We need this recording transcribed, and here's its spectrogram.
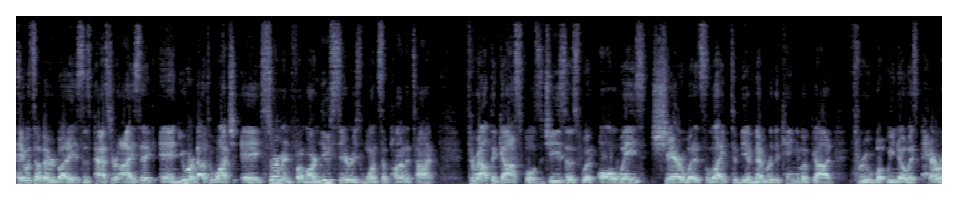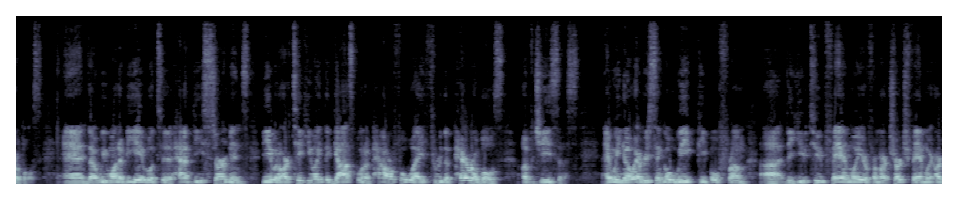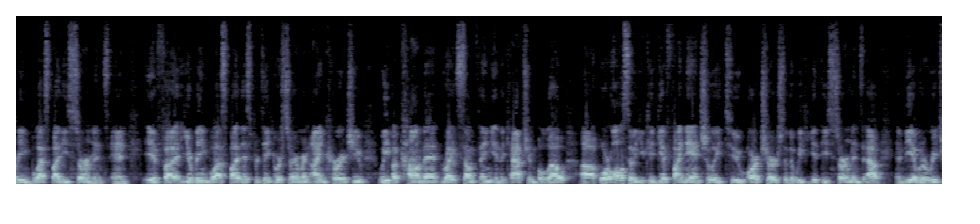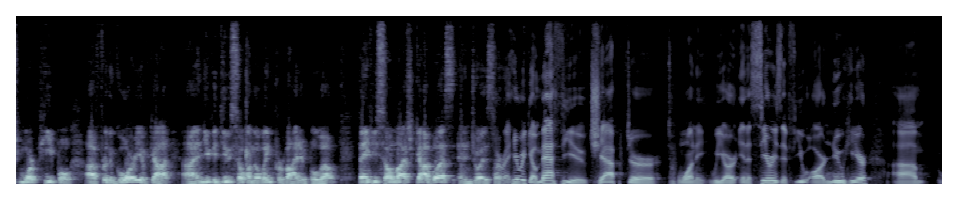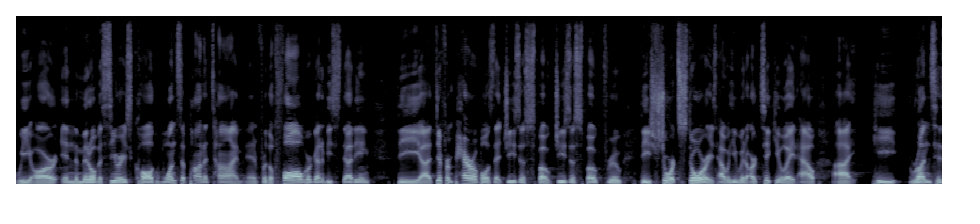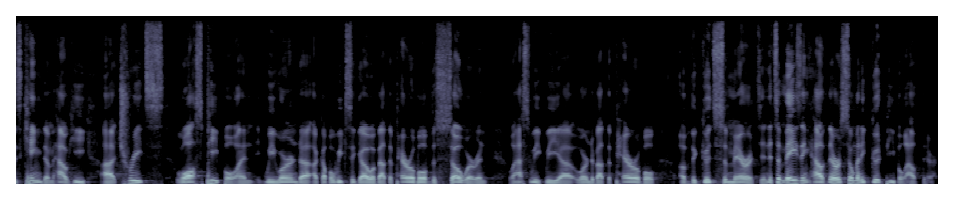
Hey, what's up, everybody? This is Pastor Isaac, and you are about to watch a sermon from our new series, Once Upon a Time. Throughout the Gospels, Jesus would always share what it's like to be a member of the kingdom of God through what we know as parables. And uh, we want to be able to have these sermons be able to articulate the gospel in a powerful way through the parables of Jesus. And we know every single week people from uh, the YouTube family or from our church family are being blessed by these sermons. And if uh, you're being blessed by this particular sermon, I encourage you, leave a comment, write something in the caption below. Uh, or also you could give financially to our church so that we could get these sermons out and be able to reach more people uh, for the glory of God. Uh, and you could do so on the link provided below. Thank you so much. God bless and enjoy the sermon. All right, here we go. Matthew chapter 20. We are in a series. If you are new here, um, we are in the middle of a series called Once Upon a Time. And for the fall, we're going to be studying the uh, different parables that Jesus spoke. Jesus spoke through these short stories, how he would articulate how uh, he runs his kingdom, how he uh, treats lost people. And we learned uh, a couple weeks ago about the parable of the sower. And Last week we uh, learned about the parable of the Good Samaritan. It's amazing how there are so many good people out there.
